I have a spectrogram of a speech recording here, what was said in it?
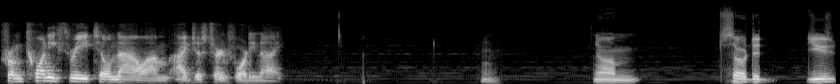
from 23 till now. I'm I just turned 49. Hmm. Um. So did you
